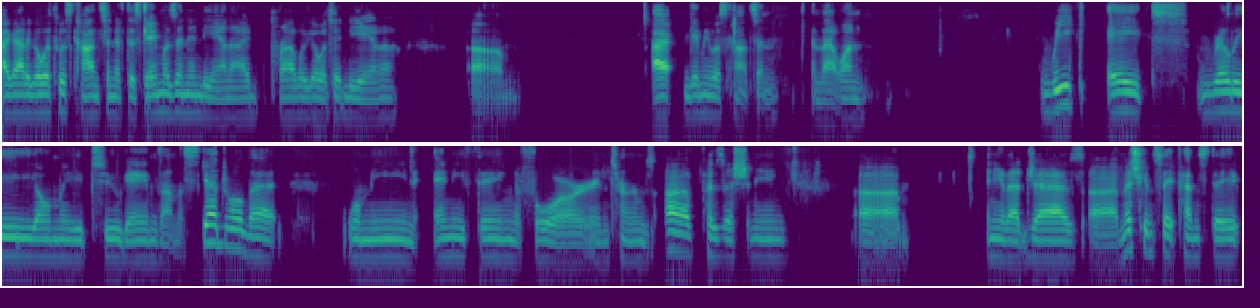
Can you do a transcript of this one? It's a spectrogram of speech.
I got to go with Wisconsin. If this game was in Indiana, I'd probably go with Indiana. Um, I give me Wisconsin in that one. Week eight, really only two games on the schedule that will mean anything for in terms of positioning, uh, any of that jazz. Uh, Michigan State, Penn State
